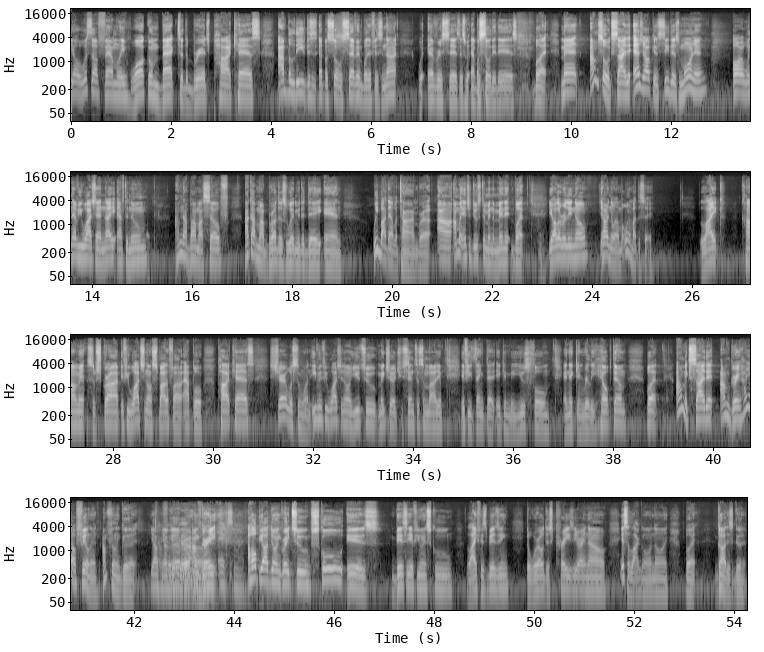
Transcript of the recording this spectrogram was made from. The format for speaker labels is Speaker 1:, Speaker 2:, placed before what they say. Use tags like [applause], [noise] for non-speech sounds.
Speaker 1: Yo, what's up, family? Welcome back to the Bridge Podcast. I believe this is episode seven, but if it's not, whatever it says, that's what episode it is. But man, I'm so excited. As y'all can see this morning, or whenever you watch that night, afternoon, I'm not by myself. I got my brothers with me today, and we about to have a time, bro. Uh, I'm gonna introduce them in a minute, but y'all already know. Y'all know what I'm, what I'm about to say. Like, comment, subscribe. If you're watching on Spotify or Apple Podcasts, share it with someone. Even if you're watching on YouTube, make sure that you send to somebody if you think that it can be useful and it can really help them. But I'm excited. I'm great. How y'all feeling? I'm feeling good. Y'all, y'all good,
Speaker 2: good,
Speaker 1: bro? I'm great.
Speaker 3: Excellent.
Speaker 1: I hope y'all doing great too. School is busy if you're in school. Life is busy. The world is crazy right now. It's a lot going on, but God is good.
